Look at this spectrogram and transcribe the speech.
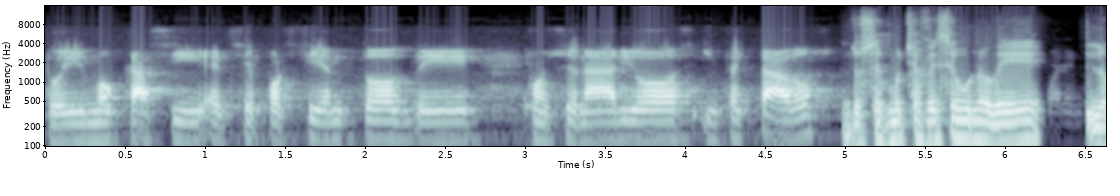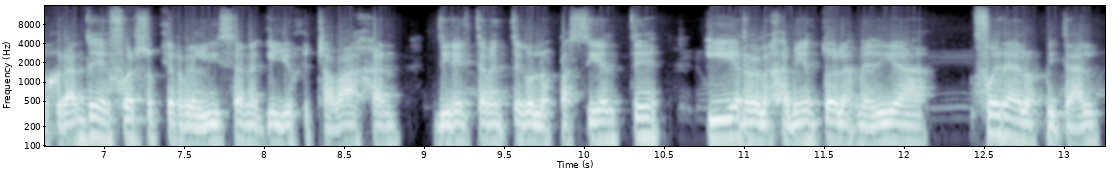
tuvimos casi el 100% de funcionarios infectados. Entonces muchas veces uno ve los grandes esfuerzos que realizan aquellos que trabajan directamente con los pacientes y el relajamiento de las medidas fuera del hospital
